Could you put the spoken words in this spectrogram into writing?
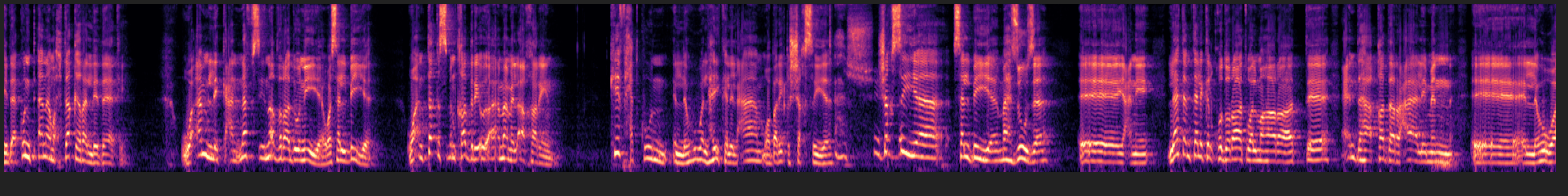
إذا كنت أنا محتقرا لذاتي وأملك عن نفسي نظرة دونية وسلبية وأنتقص من قدري أمام الآخرين كيف حتكون اللي هو الهيكل العام وبريق الشخصية؟ شخصية سلبية مهزوزة إيه، يعني لا تمتلك القدرات والمهارات إيه، عندها قدر عالي من إيه، اللي هو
